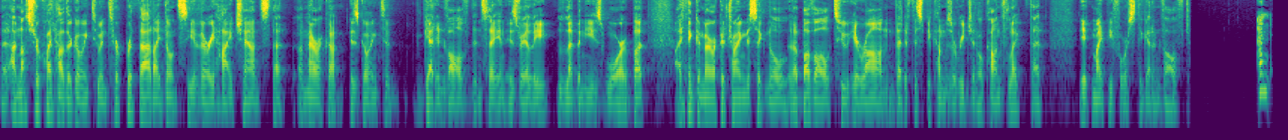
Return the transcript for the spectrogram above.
I'm not sure quite how they're going to interpret that. I don't see a very high chance that America is going to get involved in, say, an Israeli Lebanese war. But I think America trying to signal, above all, to Iran that if this becomes a regional conflict, that it might be forced to get involved. And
